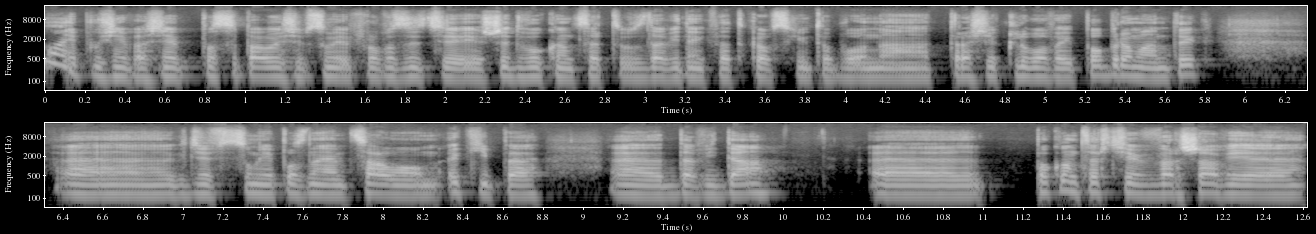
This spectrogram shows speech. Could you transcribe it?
no i później właśnie posypały się w sumie propozycje jeszcze dwóch koncertów z Dawidem Kwiatkowskim. To było na trasie klubowej Pop Romantyk, e, gdzie w sumie poznałem całą ekipę e, Dawida. Po koncercie w Warszawie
